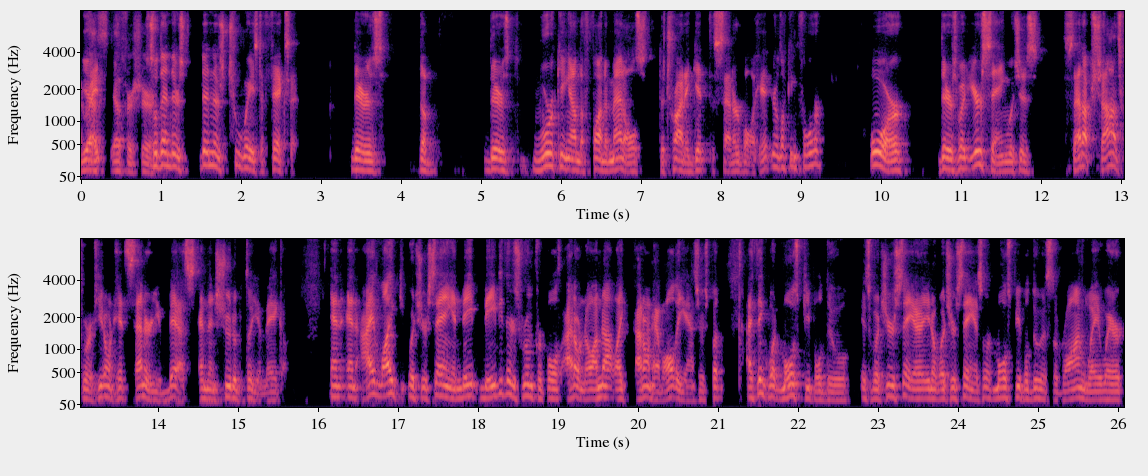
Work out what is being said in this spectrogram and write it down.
that, right? Yeah, for sure. So then there's then there's two ways to fix it. There's the there's working on the fundamentals to try to get the center ball hit you're looking for, or there's what you're saying, which is set up shots where if you don't hit center, you miss, and then shoot them until you make them. And and I like what you're saying, and maybe maybe there's room for both. I don't know. I'm not like I don't have all the answers, but I think what most people do is what you're saying. You know what you're saying is what most people do is the wrong way, where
